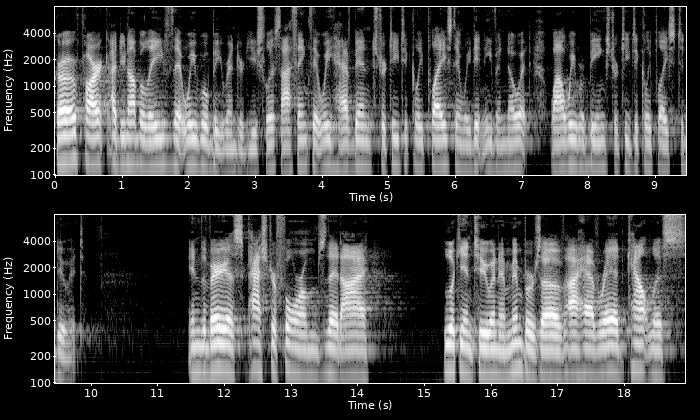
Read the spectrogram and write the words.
Grove Park, I do not believe that we will be rendered useless. I think that we have been strategically placed and we didn't even know it while we were being strategically placed to do it. In the various pastor forums that I look into and am members of, I have read countless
